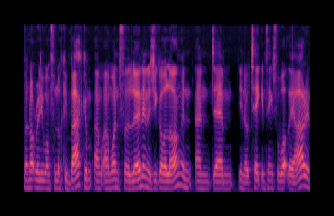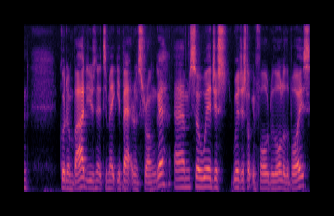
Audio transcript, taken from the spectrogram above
I'm not really one for looking back. I'm, I'm, I'm one for learning as you go along, and and um, you know taking things for what they are, and good and bad, using it to make you better and stronger. Um, so we're just we're just looking forward with all of the boys,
